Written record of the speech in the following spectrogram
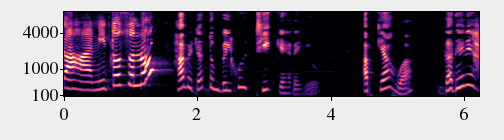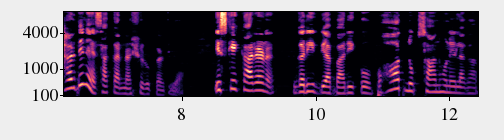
कहानी तो सुनो हाँ बेटा, तुम बिल्कुल ठीक कह रही हो। अब क्या हुआ? गधे ने हर दिन ऐसा करना शुरू कर दिया। इसके कारण गरीब व्यापारी को बहुत नुकसान होने लगा।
